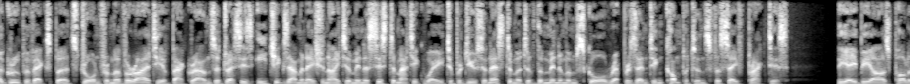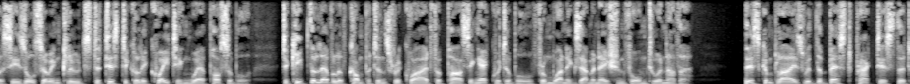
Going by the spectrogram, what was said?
a group of experts drawn from a variety of backgrounds addresses each examination item in a systematic way to produce an estimate of the minimum score representing competence for safe practice. The ABR's policies also include statistical equating where possible to keep the level of competence required for passing equitable from one examination form to another. This complies with the best practice that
